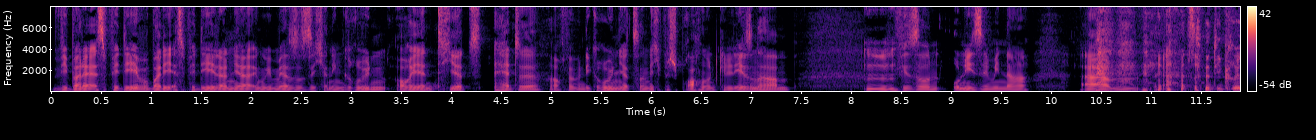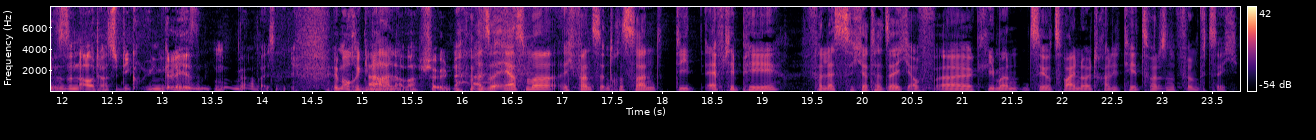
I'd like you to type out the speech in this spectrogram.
wie bei der SPD, wobei die SPD dann ja irgendwie mehr so sich an den Grünen orientiert hätte, auch wenn wir die Grünen jetzt noch nicht besprochen und gelesen haben, Mhm. wie so ein Uniseminar. Ähm, Ja, also die Grünen sind ein Auto. Hast du die Grünen gelesen? Hm, ja, weiß nicht. Im Original, Ähm, aber schön. also erstmal, ich fand es interessant, die FDP verlässt sich ja tatsächlich auf äh, Klima- CO2-Neutralität 2050.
